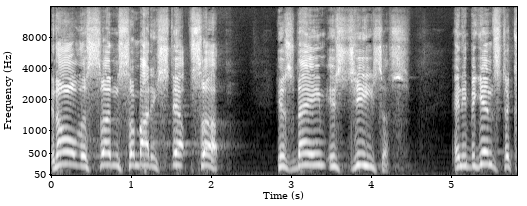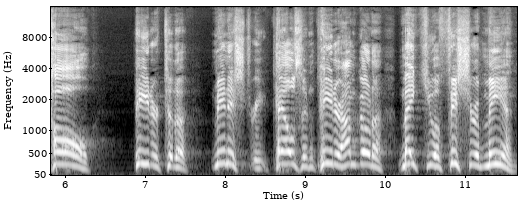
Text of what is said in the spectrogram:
And all of a sudden, somebody steps up. His name is Jesus. And he begins to call Peter to the ministry, tells him, Peter, I'm going to make you a fisher of men.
